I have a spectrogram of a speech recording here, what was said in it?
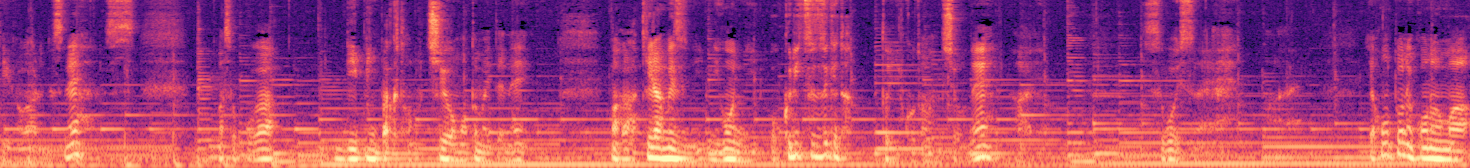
ていうのがあるんですね、まあ、そこがディープインパクトの血を求めてね、まあ、諦めずに日本に送り続けたということなんでしょうね。はい、すごいですね。はい、いや本当ねこの馬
